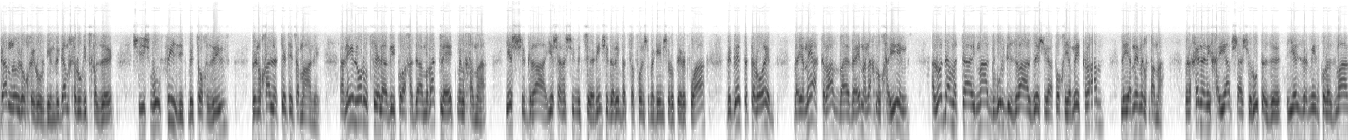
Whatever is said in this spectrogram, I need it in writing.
גם נוירוכירורגים וגם כירורגית חזה, שישבו פיזית בתוך זיו ונוכל לתת את המענה. אני לא רוצה להביא כוח אדם רק לעת מלחמה. יש שגרה, יש אנשים מצוינים שגרים בצפון שמגיעים שירותי רפואה, וב' אתה רואה, בימי הקרב בהם אנחנו חיים, אני לא יודע מתי, מה הגבול גזרה הזה שיהפוך ימי קרב לימי מלחמה. ולכן אני חייב שהשירות הזה יהיה זמין כל הזמן.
